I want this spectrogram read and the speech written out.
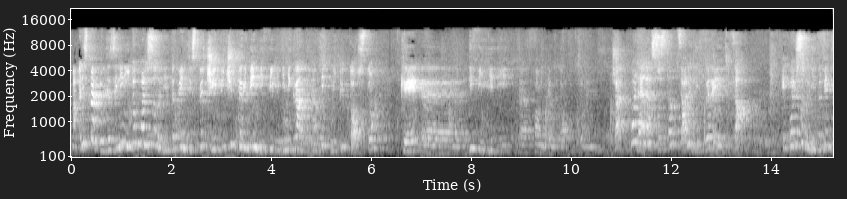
Ma rispetto agli asili nido, quali sono gli interventi specifici per i bimbi figli di migranti nati qui piuttosto che eh, di figli di eh, famiglie autoctone? Cioè, qual è la sostanziale differenza e quali sono gli interventi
